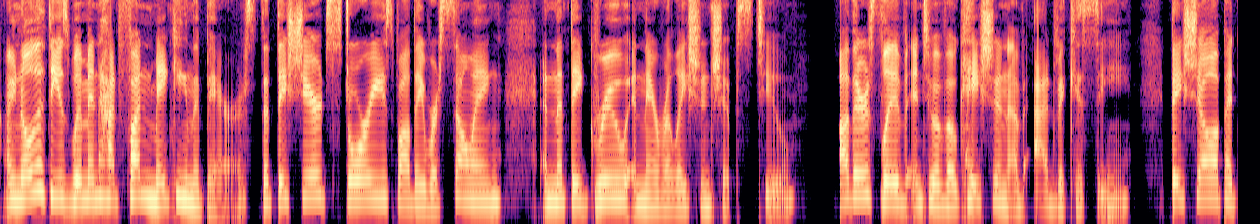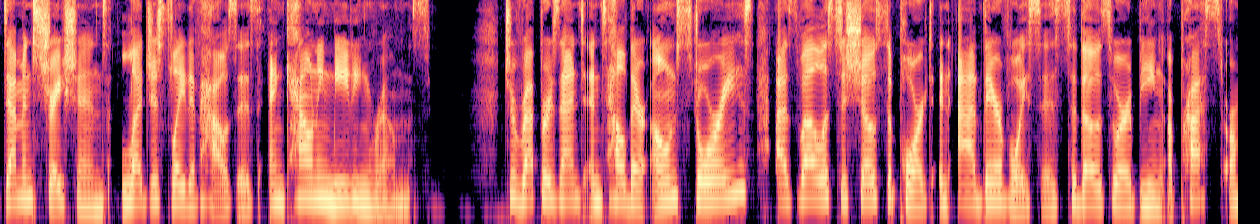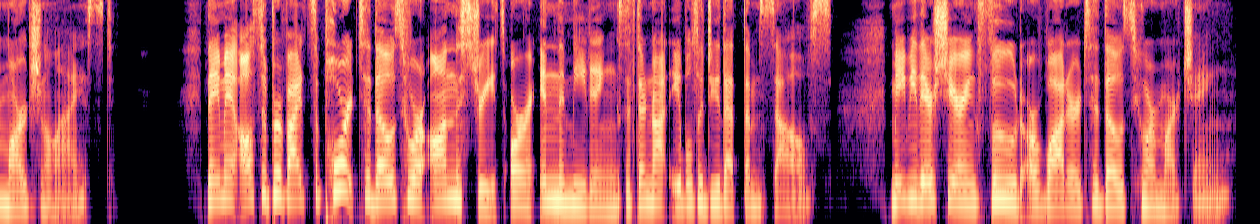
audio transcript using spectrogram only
I know that these women had fun making the bears, that they shared stories while they were sewing, and that they grew in their relationships too. Others live into a vocation of advocacy. They show up at demonstrations, legislative houses, and county meeting rooms to represent and tell their own stories, as well as to show support and add their voices to those who are being oppressed or marginalized. They may also provide support to those who are on the streets or in the meetings if they're not able to do that themselves. Maybe they're sharing food or water to those who are marching.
